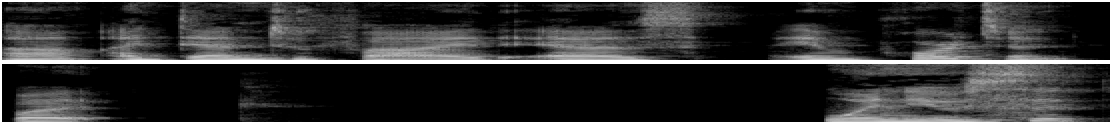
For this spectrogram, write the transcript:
um, identified as important. But when you sit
